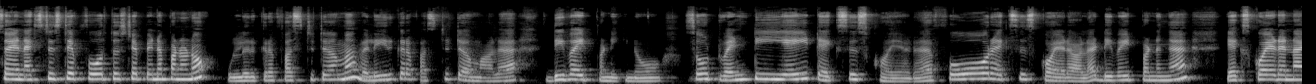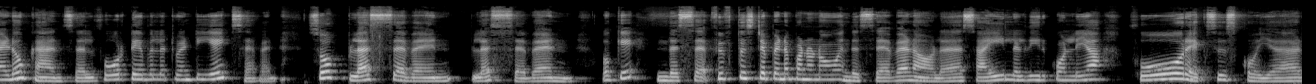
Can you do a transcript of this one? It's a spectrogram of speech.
so next step fourth step என்ன பண்ணணும்? உள்ள இருக்கிற ஃபர்ஸ்ட் டேர்மை வெளியே இருக்கிற ஃபர்ஸ்ட் டேர்மால டிவைட் பண்ணிக்கணும். ஸோ டுவெண்ட்டி எயிட் எக்ஸ் ஸ்கொயர்டை ஃபோர் எக்ஸ் ஸ்கொயர்டால டிவைட் பண்ணுங்க. எக்ஸ் ஸ்கொயர்ட் என்ன கேன்சல் ஃபோர் டேபிளில் twenty eight seven so plus seven plus seven okay இந்த செ ஃபிஃப்த் ஸ்டெப் என்ன பண்ணணும்? இந்த செவனால் சைடில் எழுதியிருக்கோம் இல்லையா? Four x square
